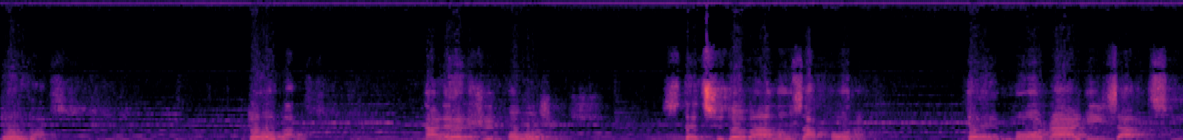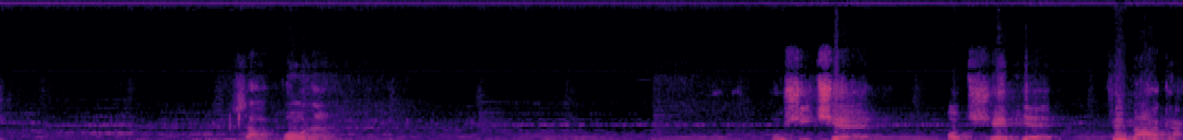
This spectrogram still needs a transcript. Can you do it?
do Was, do Was należy położyć zdecydowaną zaporę demoralizacji. Zaporę. Musicie od siebie wymagać.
